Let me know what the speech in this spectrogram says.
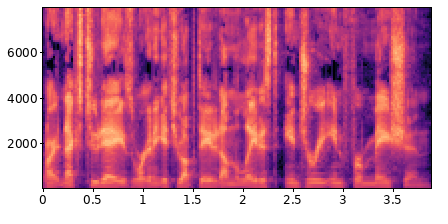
All right, next 2 days we're going to get you updated on the latest injury information.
